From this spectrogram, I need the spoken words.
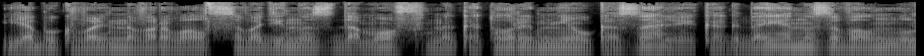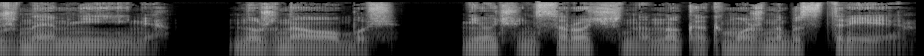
Я буквально ворвался в один из домов, на который мне указали, когда я называл нужное мне имя. Нужна обувь. Не очень срочно, но как можно быстрее.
